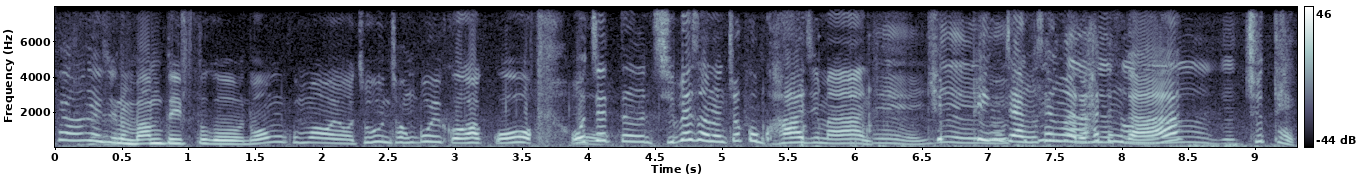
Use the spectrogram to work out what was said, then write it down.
사랑해주는 마음도 이쁘고 너무 고마워요. 좋은 정보일 것 같고 어쨌든 집에서는 조금 과하지만 네, 이제 키핑장 여기 생활을 키핑장에서는 하든가. 이제 주택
